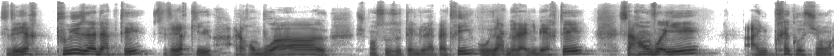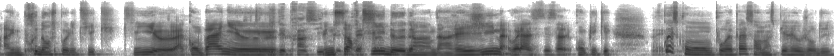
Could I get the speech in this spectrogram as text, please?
C'est-à-dire plus adaptés, c'est-à-dire qui, alors en bois, euh, je pense aux hôtels de la patrie, aux arts de la liberté, ça renvoyait à une précaution, à une prudence politique qui euh, accompagne euh, une sortie d'un régime. Voilà, c'est ça, compliqué. Pourquoi est-ce qu'on ne pourrait pas s'en inspirer aujourd'hui?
